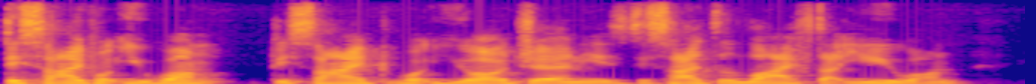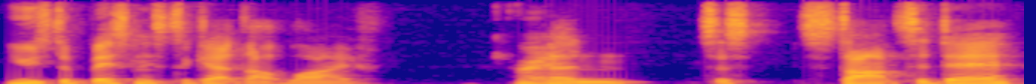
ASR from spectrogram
decide what you want. Decide what your journey is. Decide the life that you want. Use the business to get that life, Right. and to start today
